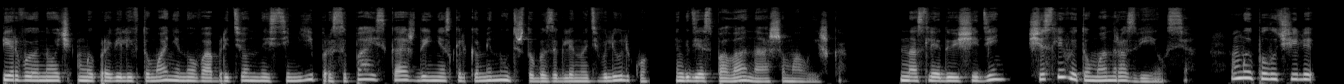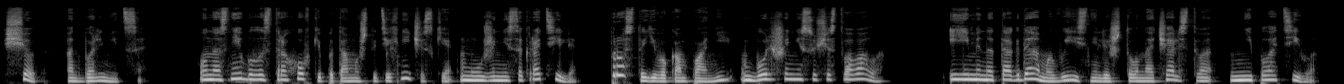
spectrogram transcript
Первую ночь мы провели в тумане новообретенной семьи, просыпаясь каждые несколько минут, чтобы заглянуть в люльку, где спала наша малышка. На следующий день счастливый туман развеялся. Мы получили счет от больницы. У нас не было страховки, потому что технически мы уже не сократили, просто его компании больше не существовало. И именно тогда мы выяснили, что начальство не платило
